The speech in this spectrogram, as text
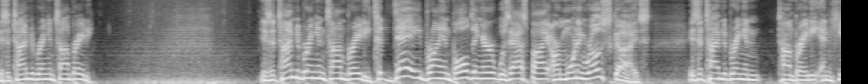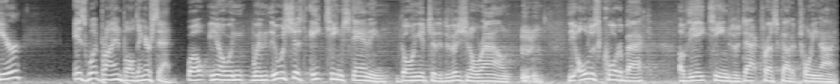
Is it time to bring in Tom Brady? Is it time to bring in Tom Brady? Today, Brian Baldinger was asked by our Morning Roast guys, is it time to bring in Tom Brady? And here is what Brian Baldinger said. Well, you know, when, when it was just eight teams standing going into the divisional round, the oldest quarterback of the eight teams was Dak Prescott at 29.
